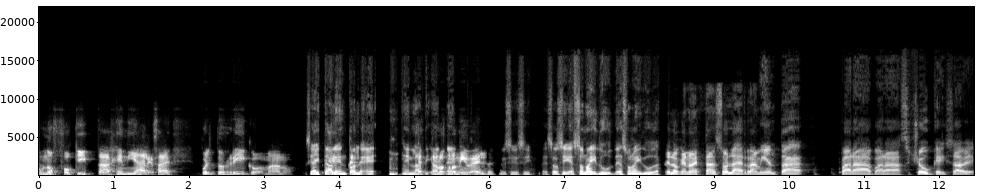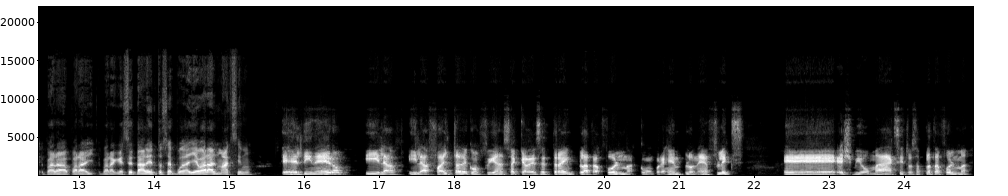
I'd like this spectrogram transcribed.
unos foquistas geniales, ¿sabes? Puerto Rico, mano. Sí, hay talento en, en, la Está al otro nivel. Sí, sí, sí. Eso sí, eso no hay duda, eso no hay duda. lo que no están son las herramientas para, para showcase, ¿sabes? Para, para, para que ese talento se pueda llevar al máximo. Es el dinero y la, y la falta de confianza que a veces traen plataformas, como por ejemplo Netflix, HBO eh, Max y todas esas plataformas.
